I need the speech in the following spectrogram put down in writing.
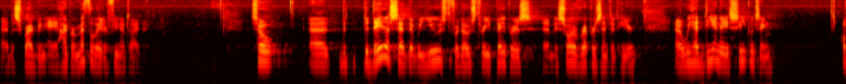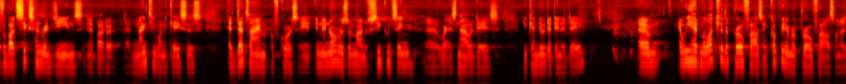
uh, describing a hypermethylator phenotype. So uh, the, the, data set that we used for those three papers um, is sort of represented here. Uh, we had DNA sequencing of about 600 genes in about uh, 91 cases. At that time, of course, a, an enormous amount of sequencing, uh, whereas nowadays you can do that in a day. Um, and we had molecular profiles and copy number profiles on a,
